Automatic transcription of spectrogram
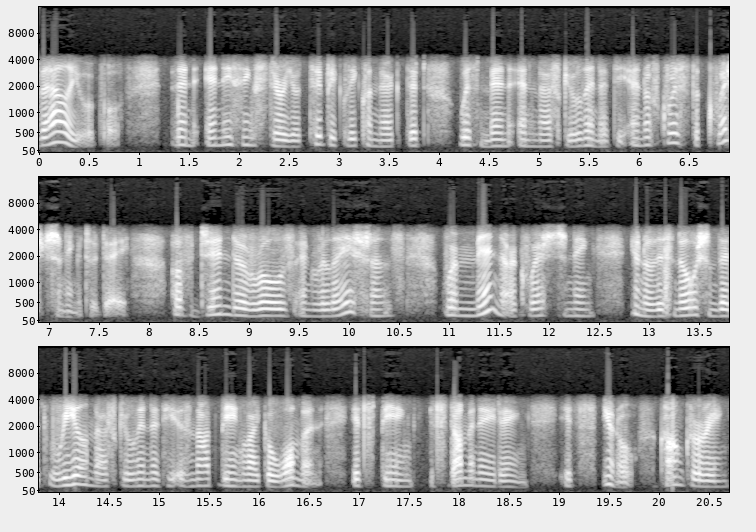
valuable than anything stereotypically connected with men and masculinity. And of course, the questioning today of gender roles and relations, where men are questioning, you know, this notion that real masculinity is not being like a woman, it's being, it's dominating, it's, you know, conquering,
